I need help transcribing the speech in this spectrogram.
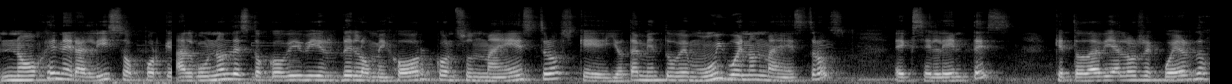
no generalizo, porque a algunos les tocó vivir de lo mejor con sus maestros, que yo también tuve muy buenos maestros, excelentes, que todavía los recuerdo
